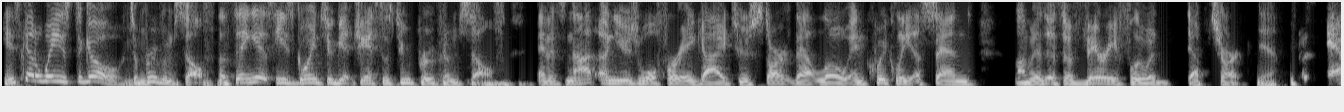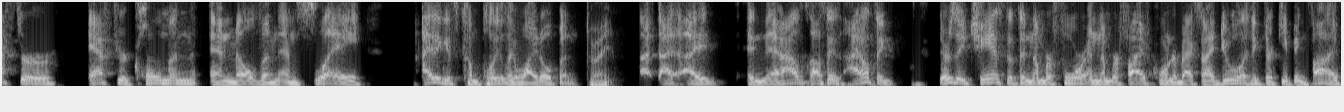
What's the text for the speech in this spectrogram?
he's got a ways to go to mm-hmm. prove himself. The thing is, he's going to get chances to prove himself, and it's not unusual for a guy to start that low and quickly ascend. Um, it, it's a very fluid depth chart. Yeah, because after after Coleman and Melvin and Slay, I think it's completely wide open. Right. I, I, I and, and I'll, I'll say, I don't think there's a chance that the number four and number five cornerbacks, and I do I think they're keeping five,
